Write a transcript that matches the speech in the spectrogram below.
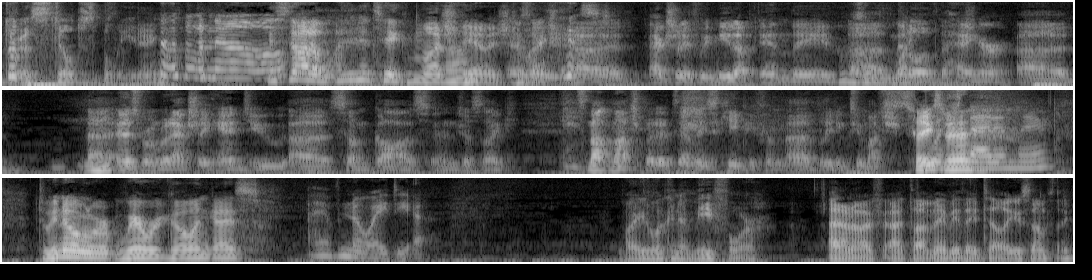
Dura's still just bleeding. oh no. It's not a. I didn't take much damage to my like, chest. uh, actually, if we meet up in the uh, middle of the hangar, uh, uh, Ezra would actually hand you uh, some gauze and just like, it's not much, but it's at least keep you from uh, bleeding too much. Thanks, Push man. that in there. Do we know where, where we're going, guys? I have no idea. Why are you looking at me for? I don't know. I, f- I thought maybe they'd tell you something.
